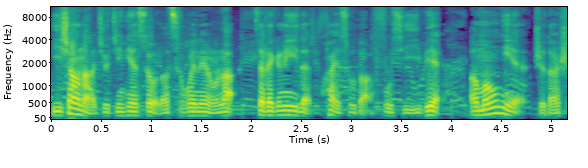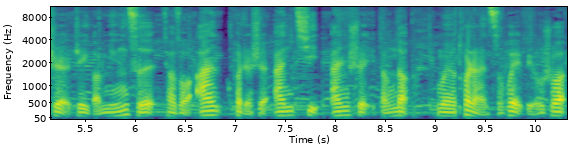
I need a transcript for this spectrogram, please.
以上呢就今天所有的词汇内容了。再来跟着 Eden 快速的复习一遍。Ammonia 指的是这个名词，叫做氨或者是氨气、氨水等等。我们有拓展词汇，比如说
